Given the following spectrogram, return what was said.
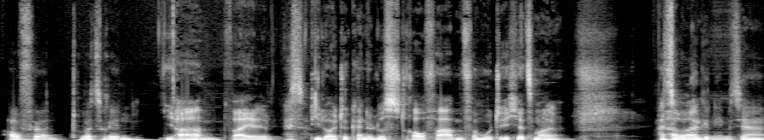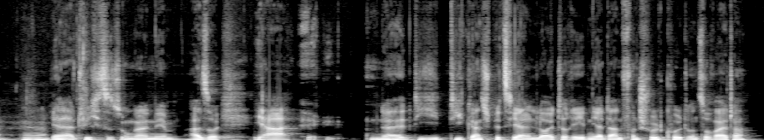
aufhören, drüber zu reden? Ja, Ähm, weil die Leute keine Lust drauf haben, vermute ich jetzt mal. Es so unangenehm ist, ja. ja. Ja, natürlich ist es unangenehm. Also, ja, äh, ne, die, die ganz speziellen Leute reden ja dann von Schuldkult und so weiter.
